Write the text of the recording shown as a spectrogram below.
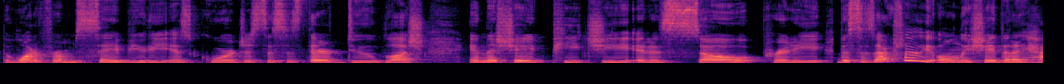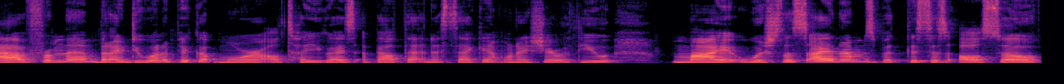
the one from Saie Beauty is gorgeous. This is their Dew Blush in the shade Peachy. It is so pretty. This is actually the only shade that I have from them, but I do want to pick up more. I'll tell you guys about that in a second when I share with you my wish list items, but this is also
